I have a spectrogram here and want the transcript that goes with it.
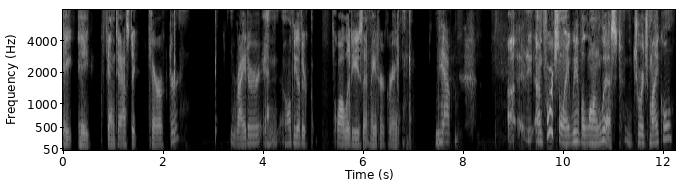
a, a fantastic character writer and all the other qualities that made her great yep uh, unfortunately we have a long list george michael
